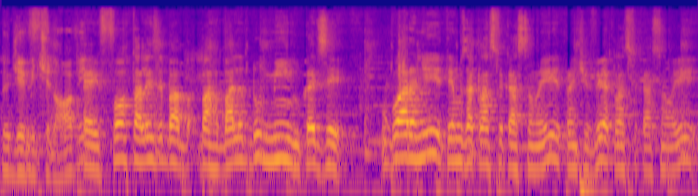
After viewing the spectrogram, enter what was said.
No dia 29. É, e Fortaleza e Barbalha domingo. Quer dizer, o Guarani, temos a classificação aí, pra gente ver a classificação aí.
